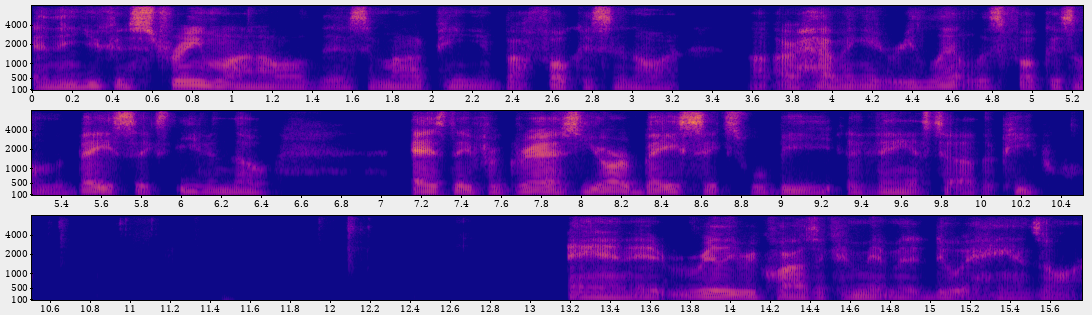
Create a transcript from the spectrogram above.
and then you can streamline all of this, in my opinion, by focusing on uh, or having a relentless focus on the basics, even though as they progress, your basics will be advanced to other people. And it really requires a commitment to do it hands on.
